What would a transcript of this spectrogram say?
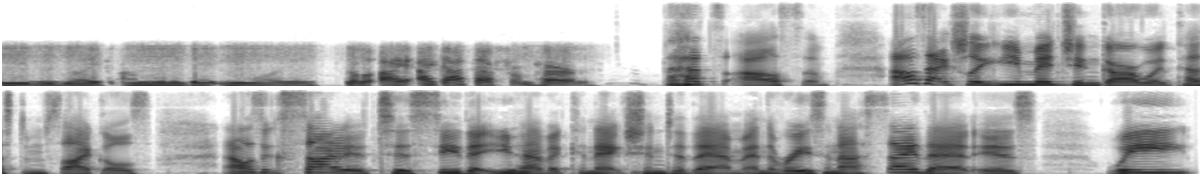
he was like, "I'm gonna get you one." So I, I got that from her. That's awesome. I was actually, you mentioned Garwood Custom Cycles. I was excited to see that you have a connection to them. And the reason I say that is we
